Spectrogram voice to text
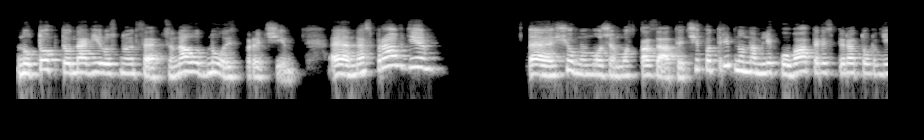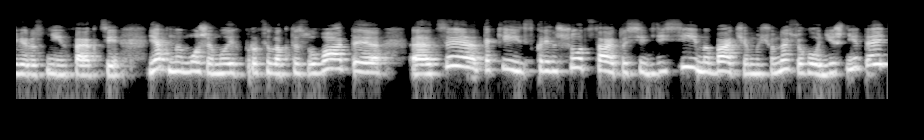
Ну, тобто на вірусну інфекцію, на одну із причин. Е, Насправді що ми можемо сказати? Чи потрібно нам лікувати респіраторні вірусні інфекції? Як ми можемо їх профілактизувати? Е, це такий скріншот сайту CDC. Ми бачимо, що на сьогоднішній день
